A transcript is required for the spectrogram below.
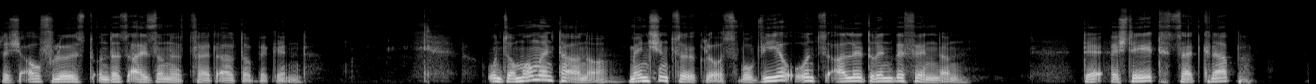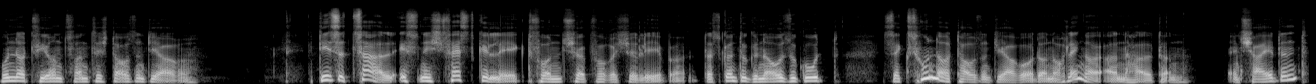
sich auflöst und das eiserne Zeitalter beginnt. Unser momentaner Menschenzyklus, wo wir uns alle drin befinden, der besteht seit knapp 124.000 Jahren. Diese Zahl ist nicht festgelegt von schöpferischer Liebe. Das könnte genauso gut 600.000 Jahre oder noch länger anhalten. Entscheidend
